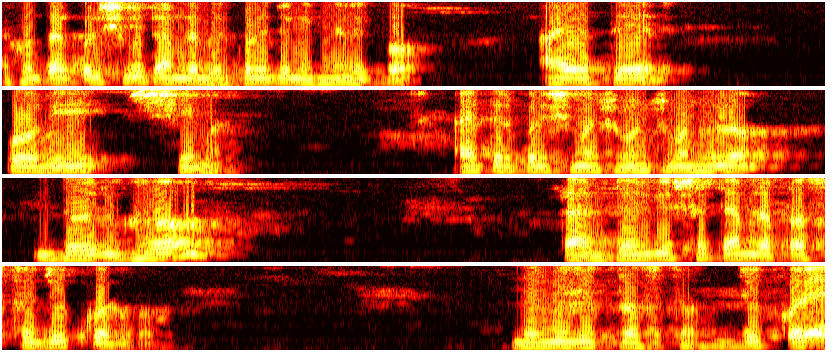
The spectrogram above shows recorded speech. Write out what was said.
এখন তার পরিসীমাটা আমরা বের করার জন্য এখানে লিখব আয়তের পরিসীমা। আয়তের পরিসীমা সমান সমান হলো দৈর্ঘ্য। তার দৈর্ঘ্যের সাথে আমরা প্রস্থ যোগ করব। দৈর্ঘ্য যোগ প্রস্থ যোগ করে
